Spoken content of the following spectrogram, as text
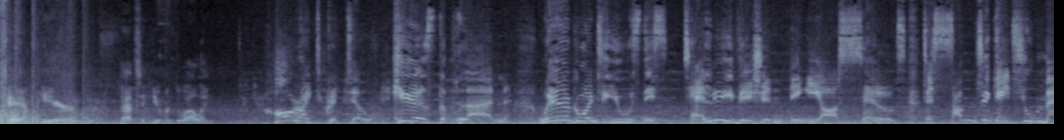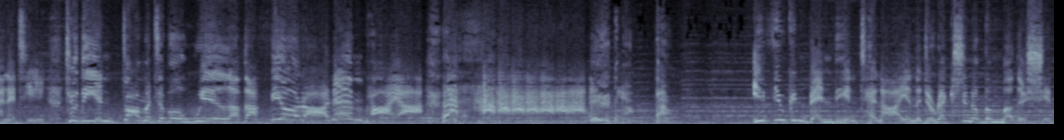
Okay, I'm here. That's a human dwelling. All right, Crypto, here's the plan. We're going to use this television thingy ourselves to subjugate humanity to the indomitable will of the Furon Empire! If you can bend the antennae in the direction of the mothership,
